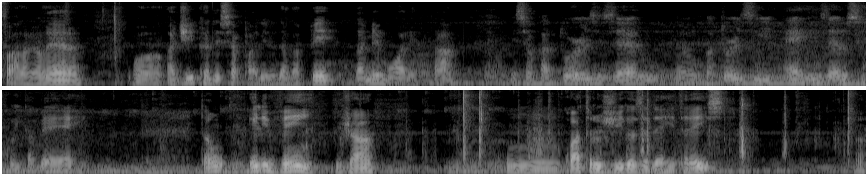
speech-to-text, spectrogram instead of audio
Fala galera, a dica desse aparelho da HP da memória, tá? Esse é o 140, é 14R050BR. Então ele vem já com 4 GB DDR3. Tá?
